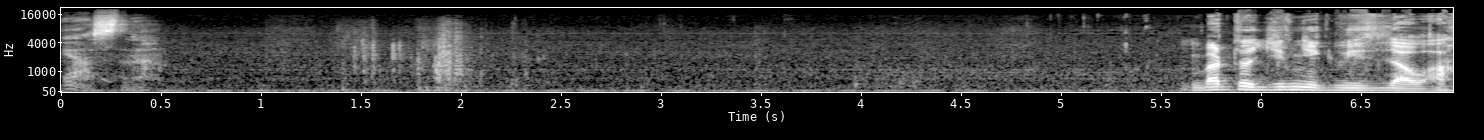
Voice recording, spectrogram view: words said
Jasne. bardzo dziwnie gwizdała.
